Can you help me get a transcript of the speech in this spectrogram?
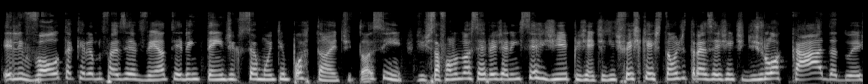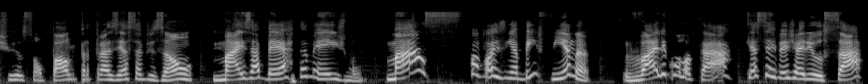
ele volta querendo fazer evento e ele entende que isso é muito importante. Então, assim, a gente está falando de uma cervejaria em Sergipe, gente. A gente fez questão de trazer gente deslocada do eixo Rio-São Paulo para trazer essa visão mais aberta mesmo. Mas, com a vozinha bem fina, Vale colocar que a cervejaria Ussá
